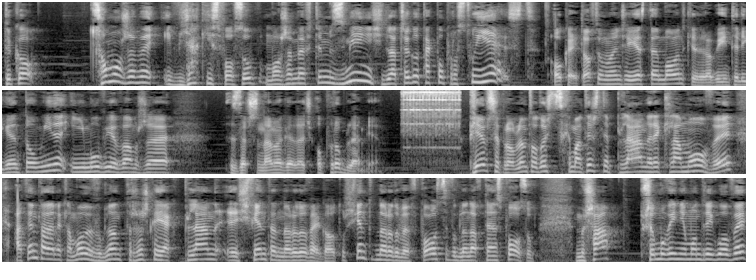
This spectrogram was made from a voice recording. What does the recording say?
Tylko co możemy i w jaki sposób możemy w tym zmienić dlaczego tak po prostu jest? Ok, to w tym momencie jest ten moment, kiedy robię inteligentną minę i mówię Wam, że zaczynamy gadać o problemie. Pierwszy problem to dość schematyczny plan reklamowy, a ten plan reklamowy wygląda troszeczkę jak plan e, Święta Narodowego. Otóż Święto Narodowe w Polsce wygląda w ten sposób. Msza przemówienie mądrej głowy,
